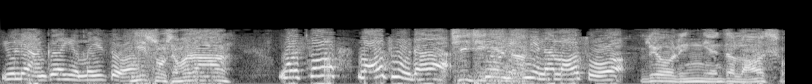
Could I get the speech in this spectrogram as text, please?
有两个有没有走啊？你属什么的？我说老鼠的，六几几年的零年的老鼠。六零年的老鼠。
